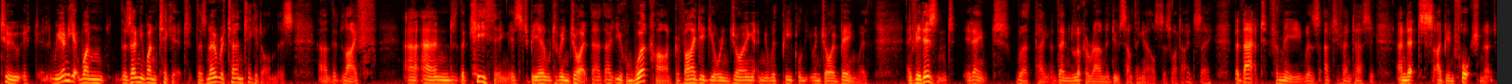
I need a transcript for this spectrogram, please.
to we only get one. There's only one ticket. There's no return ticket on this uh, life. Uh, and the key thing is to be able to enjoy it. That, that you can work hard, provided you're enjoying it and you're with people that you enjoy being with. If it isn't, it ain't worth paying. Then look around and do something else, is what I'd say. But that, for me, was absolutely fantastic. And I've been fortunate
